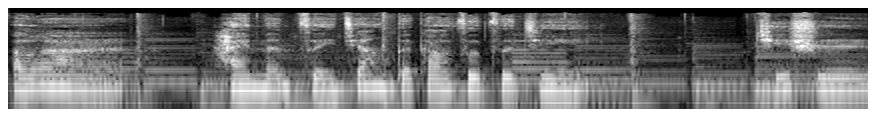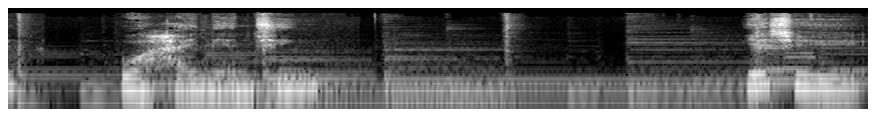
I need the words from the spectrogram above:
偶尔还能嘴犟的告诉自己，其实我还年轻。也许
